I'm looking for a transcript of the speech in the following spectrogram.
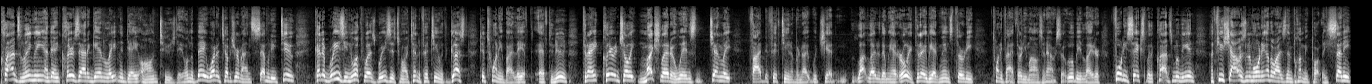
Clouds lingering and then clears out again late in the day on Tuesday. On the bay, water temperature around 72. Kind of breezy northwest breezes tomorrow, 10 to 15 with gust to 20 by late afternoon. Tonight, clear and chilly, much lighter winds, generally 5 to 15 overnight, which had a lot lighter than we had early today. We had winds 30 25, 30 miles an hour, so it will be lighter. 46 with the clouds moving in, a few showers in the morning, otherwise then becoming partly sunny.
